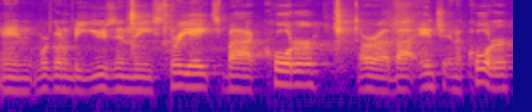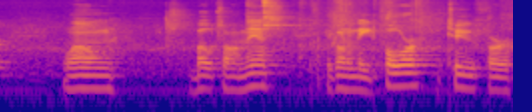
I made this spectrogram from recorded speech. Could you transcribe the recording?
and we're going to be using these 3 eighths by quarter or uh, by inch and a quarter long bolts on this. You're going to need four, two for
